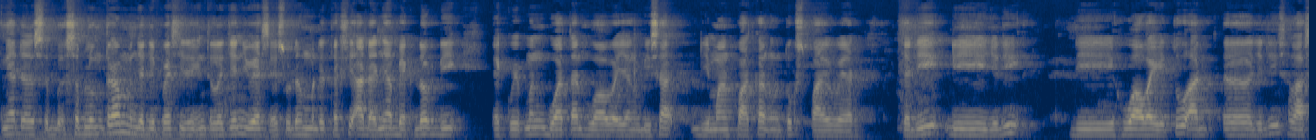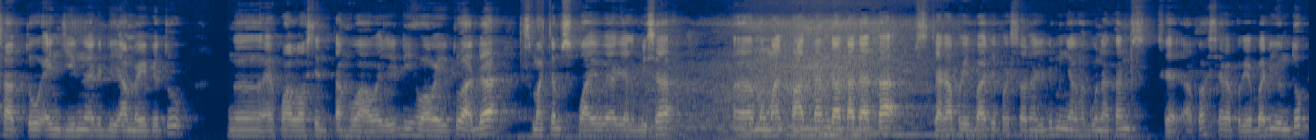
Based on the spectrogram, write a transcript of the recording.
ini ada sebelum Trump menjadi presiden intelijen USA sudah mendeteksi adanya backdoor di equipment buatan Huawei yang bisa dimanfaatkan untuk spyware. Jadi di jadi di Huawei itu eh, jadi salah satu engineer di Amerika itu ngeevaluasi tentang Huawei. Jadi di Huawei itu ada semacam spyware yang bisa uh, memanfaatkan data-data secara pribadi personal. Jadi menyalahgunakan apa secara pribadi untuk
